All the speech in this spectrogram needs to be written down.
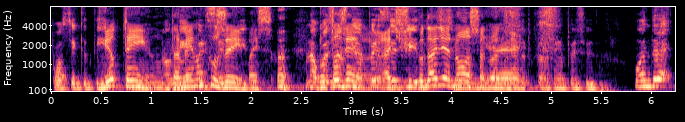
posso ser que eu tenha. Eu tenho, não também tenha nunca usei, mas. Não, tenha dizendo, a dificuldade é Sim, nossa, não é? é. O André,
